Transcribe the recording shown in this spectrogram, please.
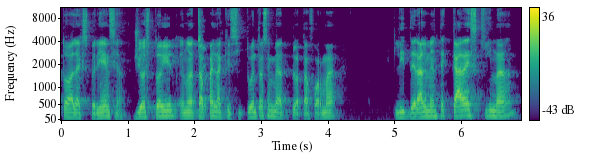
toda la experiencia. Yo estoy en una etapa en la que si tú entras en mi plataforma, literalmente cada esquina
